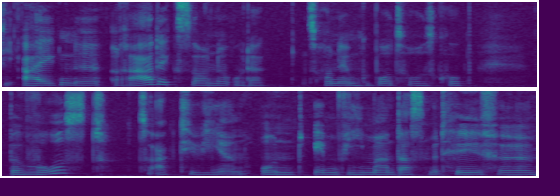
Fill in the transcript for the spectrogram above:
die eigene Radix-Sonne oder Sonne im Geburtshoroskop bewusst zu aktivieren und eben wie man das mit Hilfe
